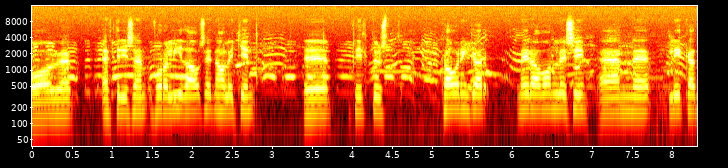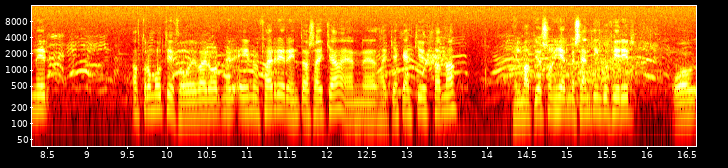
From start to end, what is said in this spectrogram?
Og eftir því sem fór að líða á setniháleikin uh, fylgdust káringar meira vonleysi en uh, líkarnir aftur á móti þó þau væri orðnir einum færri reyndu að sækja en uh, það gekk ekki upp þarna. Hilmar Björnsson hér með sendingu fyrir og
